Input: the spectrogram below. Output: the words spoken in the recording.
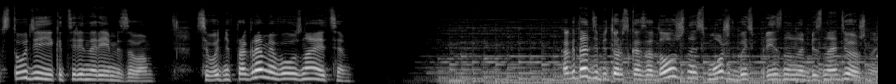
в студии Екатерина Ремезова. Сегодня в программе вы узнаете, когда дебиторская задолженность может быть признана безнадежной,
